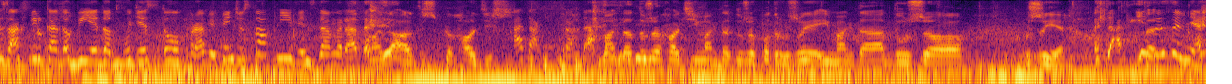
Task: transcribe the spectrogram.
za chwilkę dobije do 20, prawie 5 stopni, więc damy radę. Magda, ale ty szybko chodzisz. A tak, prawda. Magda dużo chodzi, Magda dużo podróżuje i Magda dużo żyje. Tak, intensywnie.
